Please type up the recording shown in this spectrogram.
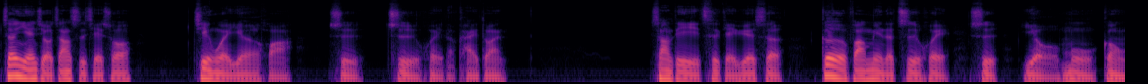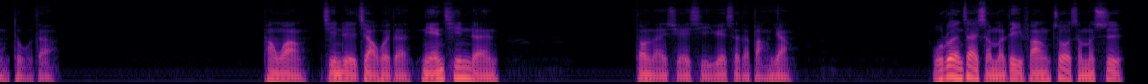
箴言九章十节说：“敬畏耶和华是智慧的开端。”上帝赐给约瑟各方面的智慧，是有目共睹的。盼望今日教会的年轻人都能学习约瑟的榜样。无论在什么地方做什么事，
